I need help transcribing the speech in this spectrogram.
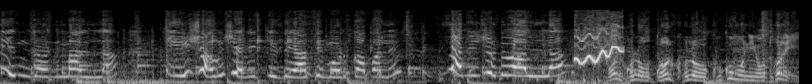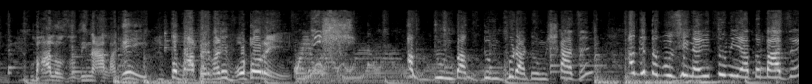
তিনজন মাল্লা। এই সংসারে কি যে আছে মোর কপালে জানি শুধু আল্লাহ। তোর হলো তোর হলো খুকুমনি ওঠরে। ভালো যদি না লাগে তো বাপের বাড়ি ভোটরে। আকডুম বাগডুম ঘুরাডুম সাজে। আগে তো বুঝি নাই তুমি এত বাজে।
